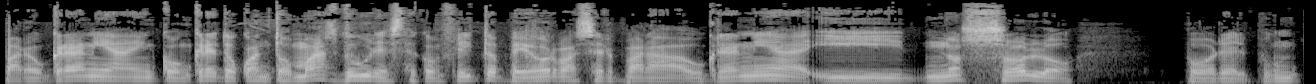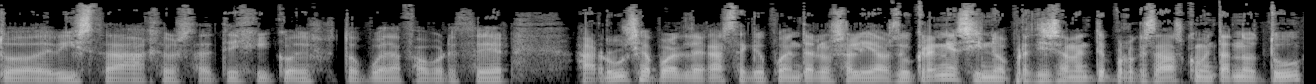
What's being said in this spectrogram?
para Ucrania en concreto. Cuanto más dure este conflicto, peor va a ser para Ucrania y no solo por el punto de vista geoestratégico esto pueda favorecer a Rusia por el desgaste que pueden tener los aliados de Ucrania, sino precisamente porque estabas comentando tú,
